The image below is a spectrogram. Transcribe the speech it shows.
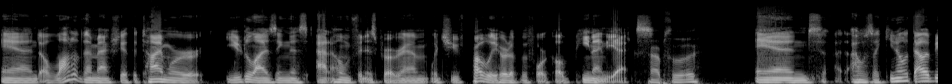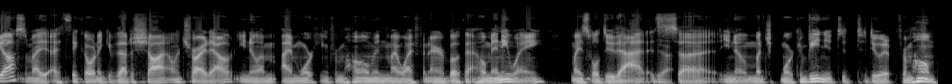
And a lot of them actually at the time were utilizing this at home fitness program, which you've probably heard of before called P90X. Absolutely. And I was like, you know what, that would be awesome. I, I think I want to give that a shot. I want to try it out. You know, I'm I'm working from home, and my wife and I are both at home anyway. Might as well do that. It's uh, you know much more convenient to, to do it from home.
